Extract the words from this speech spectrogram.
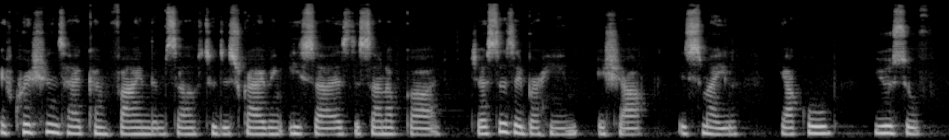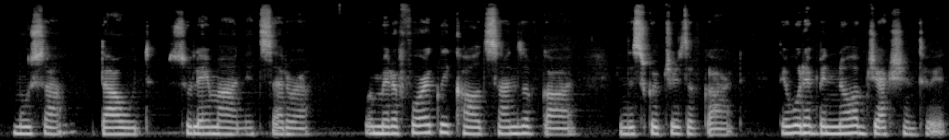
If Christians had confined themselves to describing Isa as the son of God, just as Ibrahim, Ishaq, Ismail, Yaqub, Yusuf, Musa, Daud, Suleiman, etc., were metaphorically called sons of God in the scriptures of God, there would have been no objection to it.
